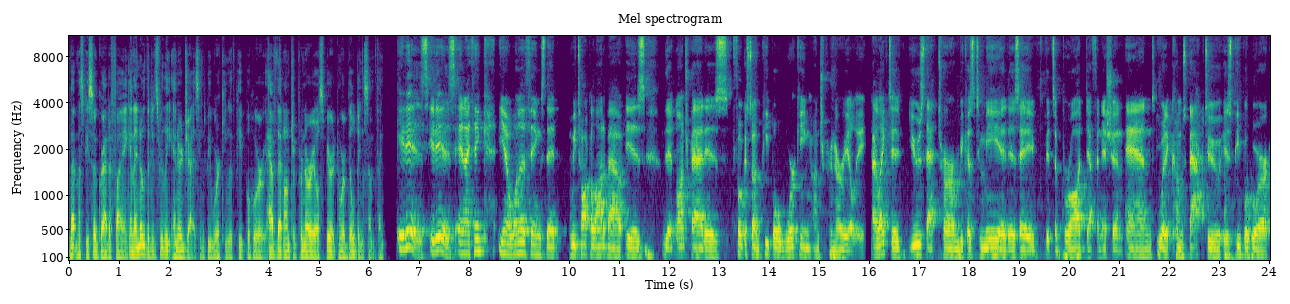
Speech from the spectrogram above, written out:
that must be so gratifying. And I know that it's really energizing to be working with people who are, have that entrepreneurial spirit and who are building something. It is. It is. And I think, you know, one of the things that we talk a lot about is that Launchpad is focused on people working entrepreneurially. I like to use that term because to me it is a it's a broad definition and what it comes back to is people who are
